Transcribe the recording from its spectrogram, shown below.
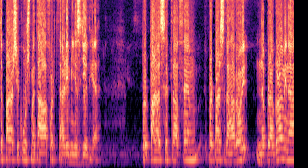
të parashikueshme të afërt të arrijmë një zgjidhje. Përpara se ta them, përpara se ta harroj, në programin e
